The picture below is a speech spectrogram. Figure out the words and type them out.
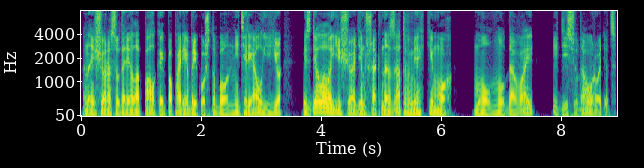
Она еще раз ударила палкой по поребрику, чтобы он не терял ее, и сделала еще один шаг назад в мягкий мох, мол, ну давай, иди сюда, уродец.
